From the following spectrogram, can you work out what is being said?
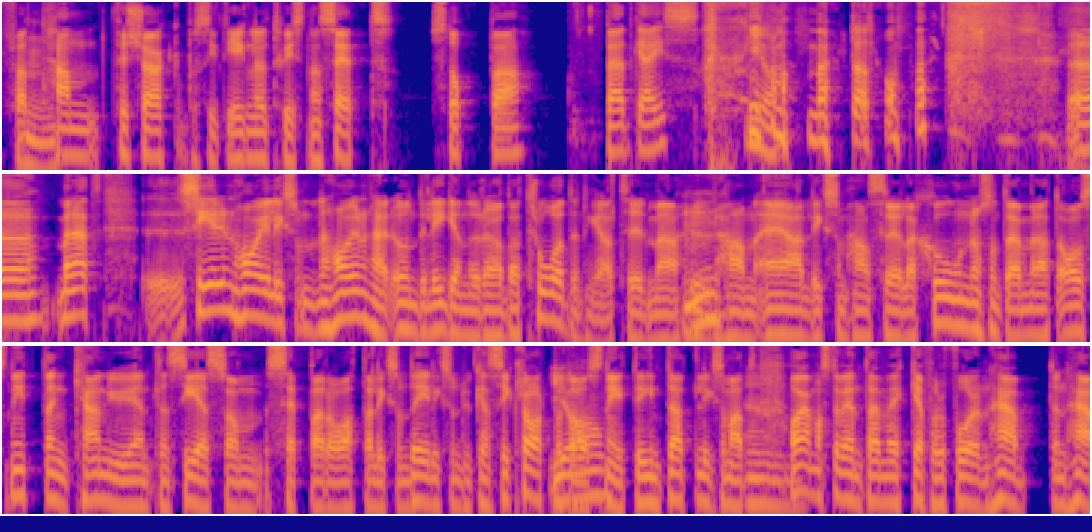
För att Mm. han försöker på sitt egna twistna sätt stoppa bad guys Ja. genom att mörda dem. Eh, men att eh, serien har ju liksom, den har ju den här underliggande röda tråden hela tiden med hur Mm. han är, liksom hans relation och sånt där. Men att avsnitten kan ju egentligen ses som separata, liksom, det är liksom, du kan se klart på ett Ja. avsnitt. Det är inte att liksom att, Mm. ja, jag måste vänta en vecka för att få den här, den här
